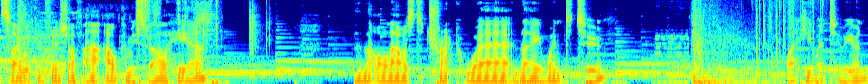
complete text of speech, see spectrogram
So we can finish off our alchemy spell here. And that will allow us to track where they went to. Where he went to, even.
